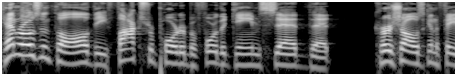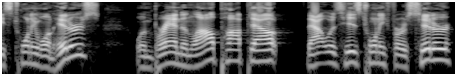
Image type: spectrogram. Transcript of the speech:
Ken Rosenthal, the Fox reporter before the game, said that Kershaw was going to face 21 hitters. When Brandon Lowe popped out, that was his 21st hitter.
